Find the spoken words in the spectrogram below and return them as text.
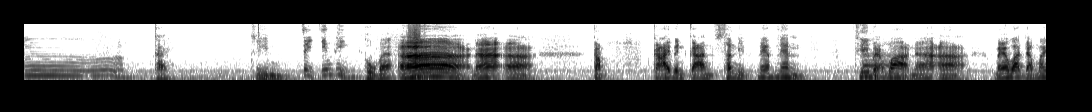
อืม ใคร จีนจีจิ้นผิง ถูกไหมอ่านะฮะอ่ากับกลายเป็นการสนิทแนบแน่นที่อ่าแบบว่านะฮะอ่าแม้ว่าจะไม่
